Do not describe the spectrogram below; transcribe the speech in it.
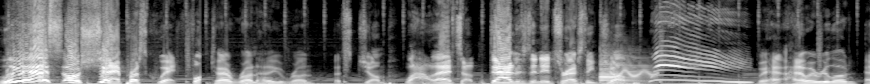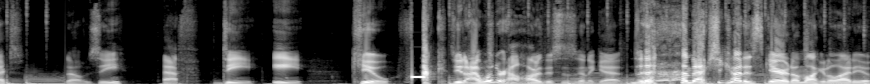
Look at this. Oh shit, I pressed quit. Fuck. Can I run? How do you run? That's jump. Wow, that's a, that is an interesting jump. Whee! Wait, how, how do I reload? X? No, Z, F, D, E, Q. Fuck! Dude, I wonder how hard this is gonna get. I'm actually kind of scared, I'm not gonna lie to you.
